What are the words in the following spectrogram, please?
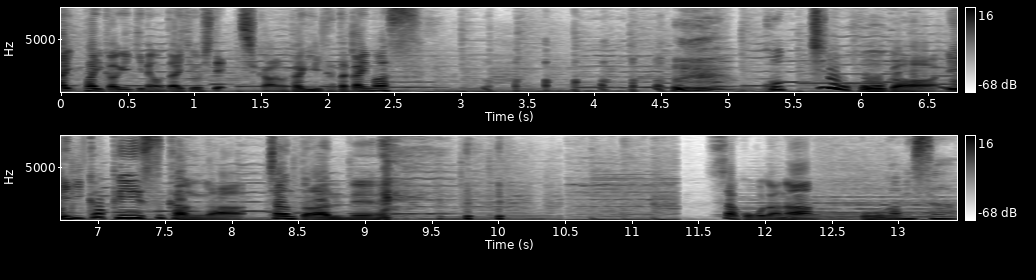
はい、パリ過激団を代表して、力の限り戦います。こっちの方が、エリカペース感がちゃんとあるね。さあ、ここだな。大神さん。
